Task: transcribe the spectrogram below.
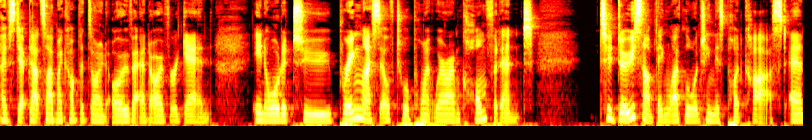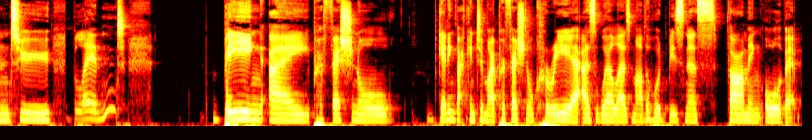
I've stepped outside my comfort zone over and over again in order to bring myself to a point where I'm confident to do something like launching this podcast and to blend being a professional getting back into my professional career as well as motherhood, business, farming, all of it.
